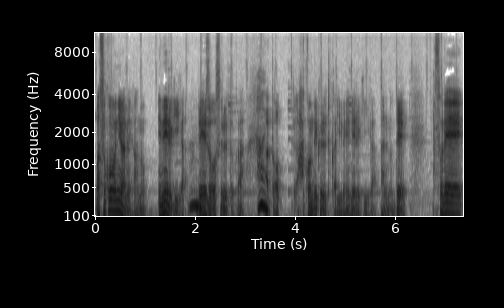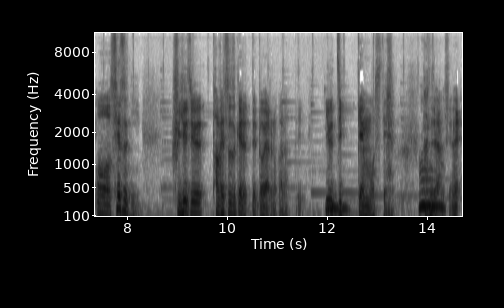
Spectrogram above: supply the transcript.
まあ、そこにはねあのエネルギーがうん。冷蔵するとか、はい。あと運んでくるとかいうエネルギーがあるのでそれをせずに冬中食べ続けるってどうやるのかなっていう実験もしてる感じなんですよね。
